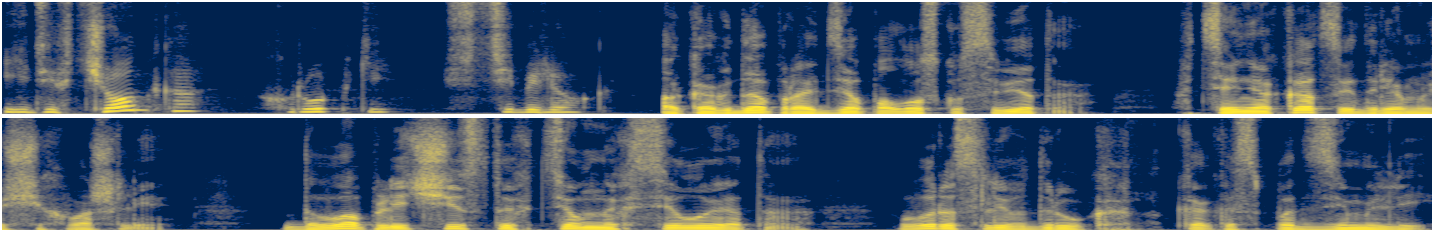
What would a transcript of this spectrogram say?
И девчонка хрупкий стебелек. А когда, пройдя полоску света, В тень акаций дремлющих вошли, Два плечистых темных силуэта Выросли вдруг, как из-под земли.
